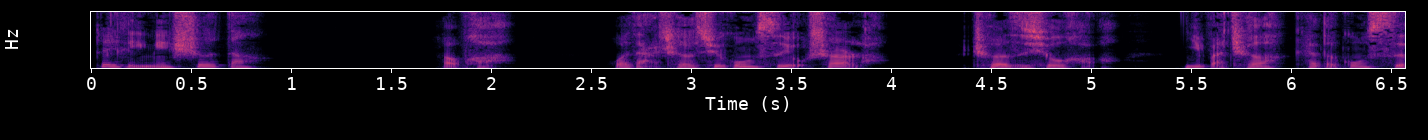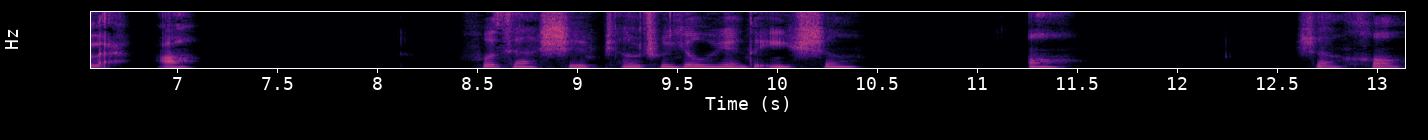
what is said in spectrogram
对里面说道：“老婆，我打车去公司有事儿了，车子修好，你把车开到公司来啊。”副驾驶飘出幽怨的一声：“哦。”然后，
